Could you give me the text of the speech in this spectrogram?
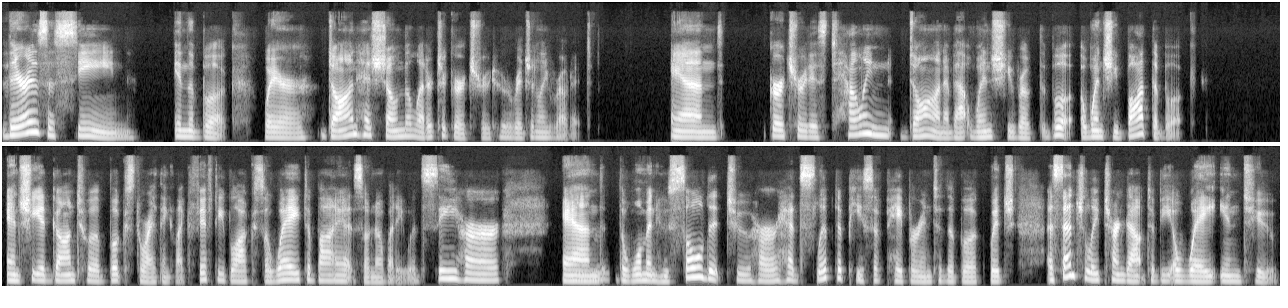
There is a scene in the book where Dawn has shown the letter to Gertrude who originally wrote it and Gertrude is telling Dawn about when she wrote the book, when she bought the book, and she had gone to a bookstore, I think like 50 blocks away to buy it so nobody would see her. And mm-hmm. the woman who sold it to her had slipped a piece of paper into the book, which essentially turned out to be a way into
